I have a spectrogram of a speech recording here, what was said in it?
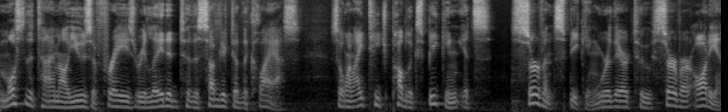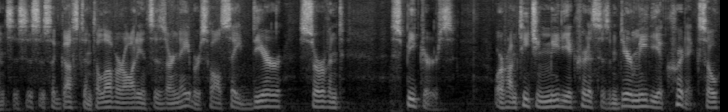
most of the time I'll use a phrase related to the subject of the class. So when I teach public speaking, it's servant speaking. We're there to serve our audiences. This is Augustine, to love our audiences, our neighbors. So I'll say, Dear servant speakers. Or if I'm teaching media criticism, Dear media critic. So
